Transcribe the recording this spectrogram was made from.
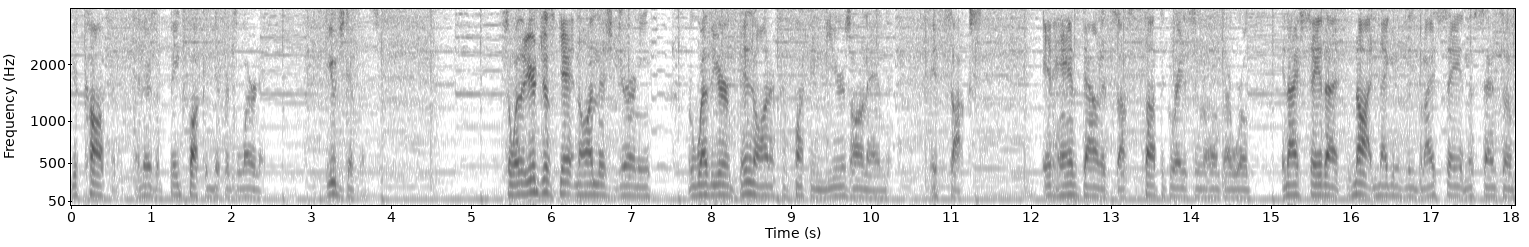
You're confident. And there's a big fucking difference. learning. Huge difference. So whether you're just getting on this journey or whether you've been on it for fucking years on end, it sucks. It hands down it sucks. It's not the greatest thing in the whole entire world. And I say that not negatively, but I say it in the sense of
